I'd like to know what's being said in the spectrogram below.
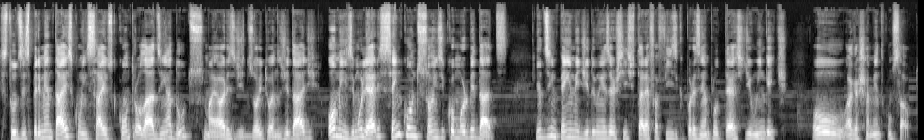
estudos experimentais com ensaios controlados em adultos maiores de 18 anos de idade, homens e mulheres sem condições e comorbidades, e o desempenho medido em exercício e tarefa física, por exemplo, o teste de Wingate ou agachamento com salto.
